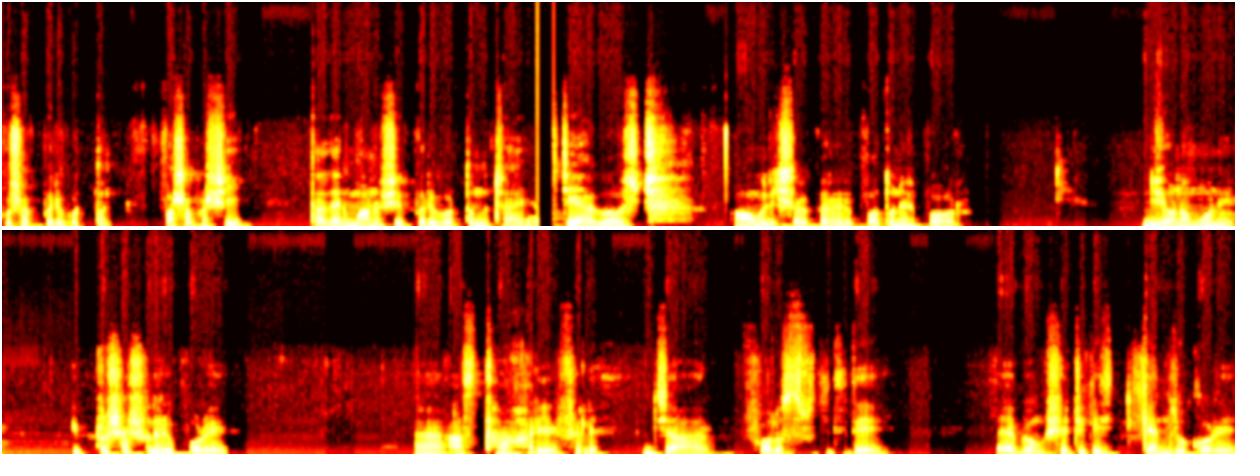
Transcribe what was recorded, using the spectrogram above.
পোশাক পরিবর্তন। পাশাপাশি তাদের মানসিক পরিবর্তন চায়। পাঁচই আগস্ট আওয়ামী সরকারের পতনের পর জনমনে প্রশাসনের উপরে আস্থা হারিয়ে ফেলে, যার ফলশ্রুতিতে এবং সেটিকে কেন্দ্র করে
